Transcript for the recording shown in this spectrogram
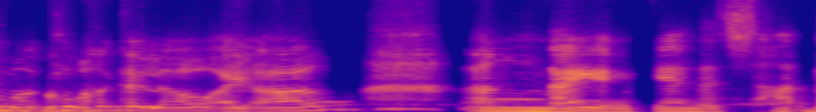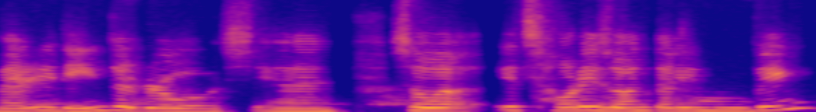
gumagalaw ay ang ang knife. Yan, that's very dangerous. Yan. So it's horizontally moving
